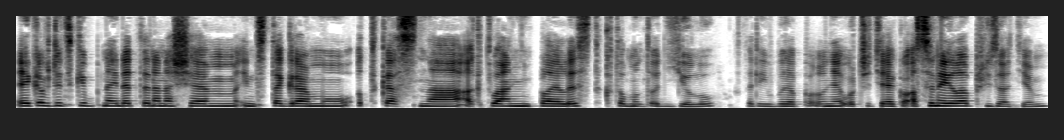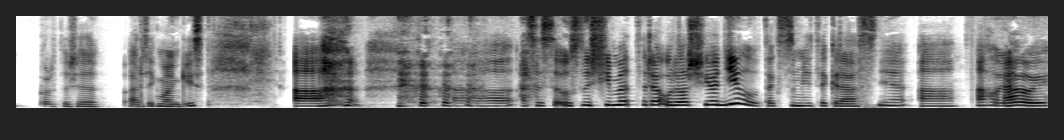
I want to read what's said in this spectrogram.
Jako vždycky najdete na našem Instagramu odkaz na aktuální playlist k tomuto dílu, který bude podle mě určitě jako asi nejlepší zatím, protože Arctic Monkeys. A, a asi se uslyšíme teda u dalšího dílu, tak se mějte krásně a ahoj. Ahoj.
